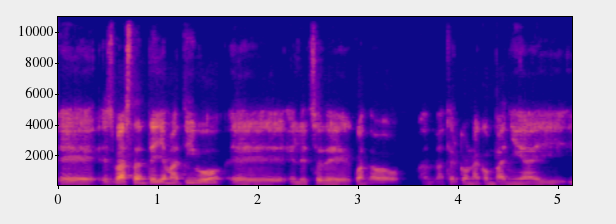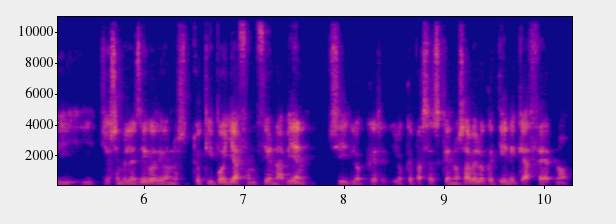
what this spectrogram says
Eh, es bastante llamativo eh, el hecho de cuando, cuando acerco a una compañía y, yo siempre les digo, digo, tu equipo ya funciona bien. Sí, lo que, lo que pasa es que no sabe lo que tiene que hacer, ¿no?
